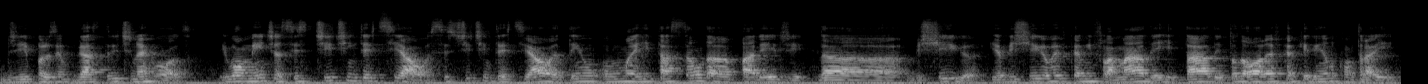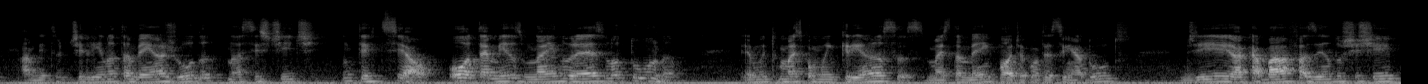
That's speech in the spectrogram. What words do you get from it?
de, por exemplo, gastrite nervosa. Igualmente a cistite intersticial. A cistite intersticial tem uma irritação da parede da bexiga e a bexiga vai ficando inflamada, irritada e toda hora vai ficar querendo contrair. A mitriptilina também ajuda na cistite intersticial ou até mesmo na enurese noturna. É muito mais comum em crianças, mas também pode acontecer em adultos, de acabar fazendo xixi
